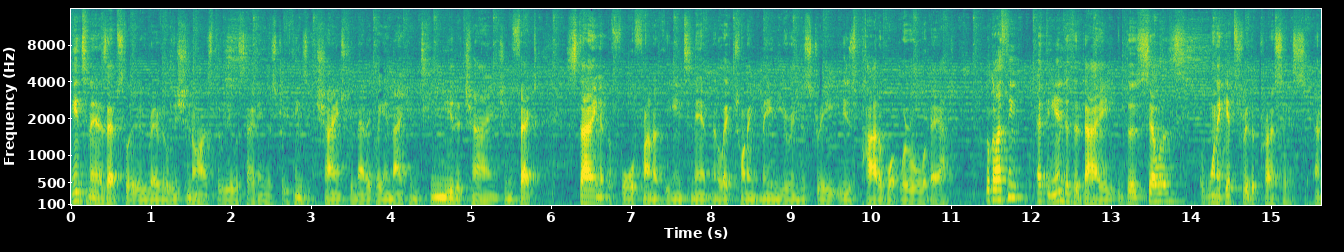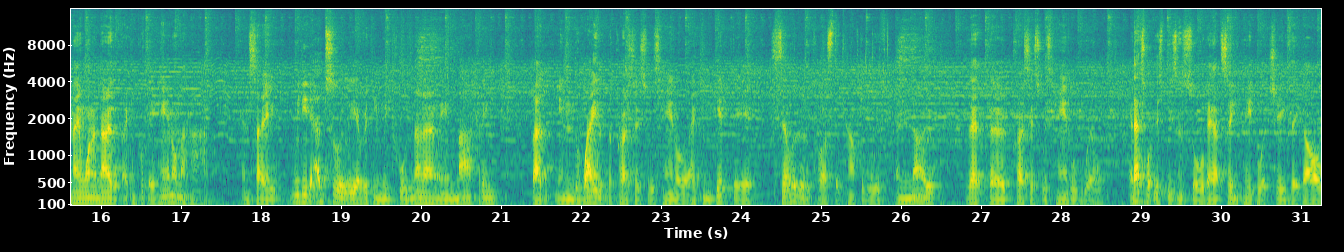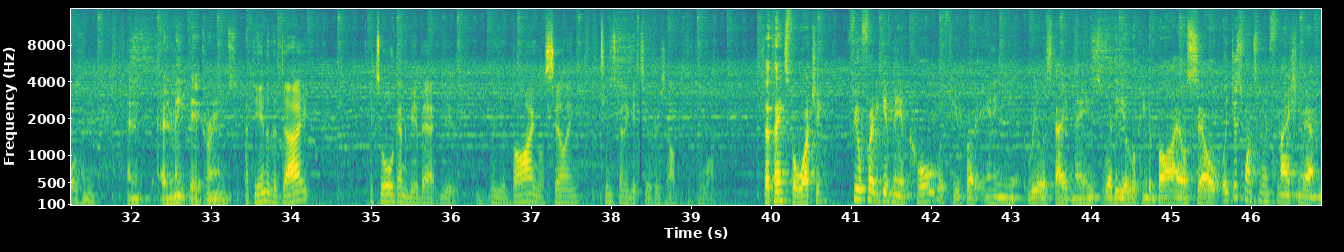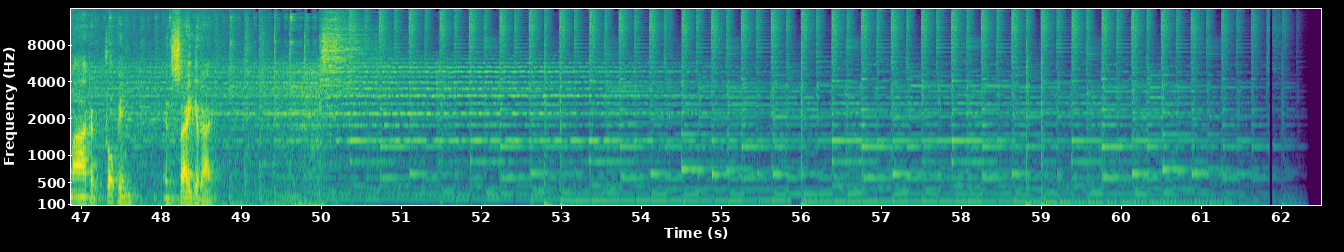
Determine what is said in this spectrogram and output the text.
Internet has absolutely revolutionised the real estate industry. Things have changed dramatically and they continue to change. In fact, staying at the forefront of the internet and electronic media industry is part of what we're all about. Look, I think at the end of the day, the sellers want to get through the process and they want to know that they can put their hand on the heart and say, we did absolutely everything we could, not only in marketing, but in the way that the process was handled. They can get there, sell it at a price they're comfortable with and know that the process was handled well. And that's what this business is all about, seeing people achieve their goals and, and, and meet their dreams. At the end of the day, it's all going to be about you. Whether you're buying or selling, Tim's going to get you the result that you want. So thanks for watching. Feel free to give me a call if you've got any real estate needs, whether you're looking to buy or sell, or just want some information about the market, drop in and say good day.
